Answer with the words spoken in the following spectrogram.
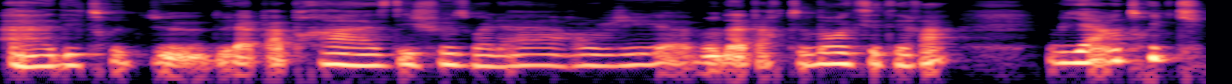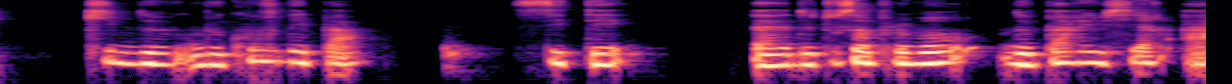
à des trucs de, la paperasse, des choses, voilà, ranger euh, mon appartement, etc. Mais il y a un truc qui ne me convenait pas, c'était euh, de tout simplement ne pas réussir à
